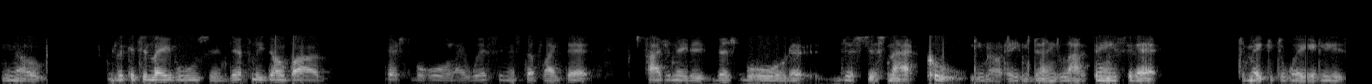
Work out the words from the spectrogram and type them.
you know, look at your labels and definitely don't buy vegetable oil like Wesson and stuff like that. Hydrogenated vegetable oil that just just not cool. You know, they've done a lot of things to that to make it the way it is.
